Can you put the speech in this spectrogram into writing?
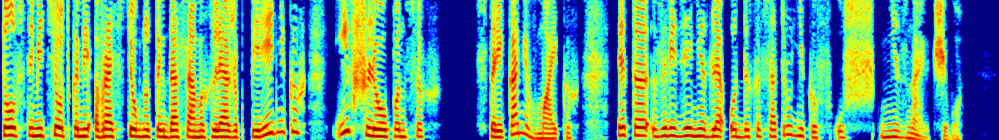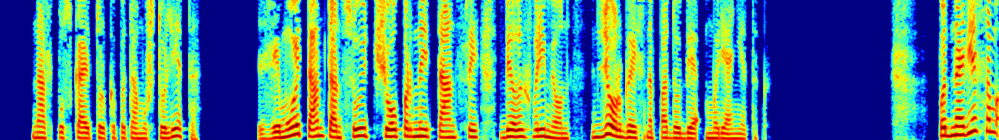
толстыми тетками в расстегнутых до самых ляжек передниках и в шлепанцах, стариками в майках. Это заведение для отдыха сотрудников уж не знаю чего. Нас пускают только потому, что лето. Зимой там танцуют чопорные танцы белых времен, дергаясь наподобие марионеток. Под навесом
